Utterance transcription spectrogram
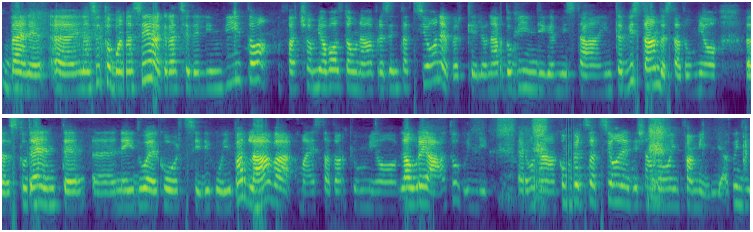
Bene, eh, innanzitutto buonasera, grazie dell'invito. Faccio a mia volta una presentazione perché Leonardo Bindi che mi sta intervistando è stato un mio eh, studente eh, nei due corsi di cui parlava, ma è stato anche un mio laureato, quindi è una conversazione diciamo in famiglia. Quindi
